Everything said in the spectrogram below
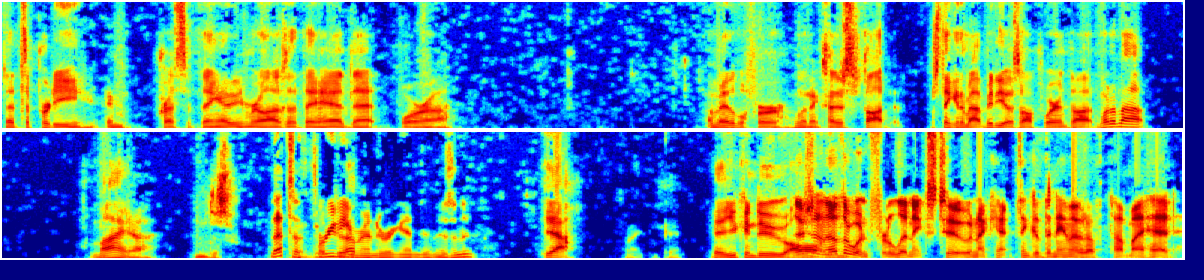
that's a pretty impressive thing. I didn't even realize that they had that for uh, available for Linux. I just thought was thinking about video software and thought, what about Maya? And just That's a 3D rendering engine, isn't it? yeah, Right. Okay. yeah, you can do all. There's another one for Linux too, and I can't think of the name of it off the top of my head.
